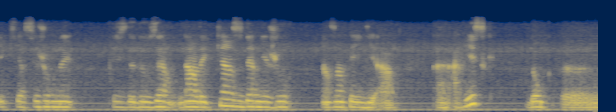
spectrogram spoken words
et qui a séjourné plus de 12 heures dans les 15 derniers jours dans un pays à, à, risque, donc euh,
